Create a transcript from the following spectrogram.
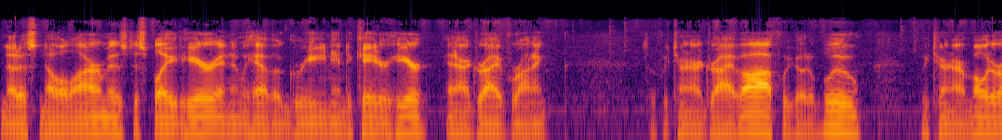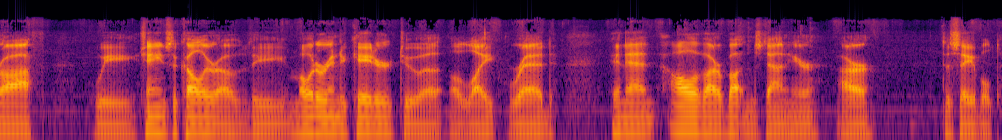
Notice no alarm is displayed here and then we have a green indicator here and our drive running. So if we turn our drive off, we go to blue, we turn our motor off, we change the color of the motor indicator to a, a light red and then all of our buttons down here are disabled.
